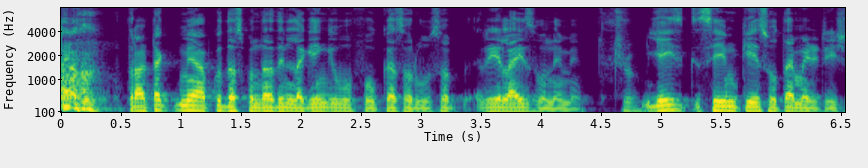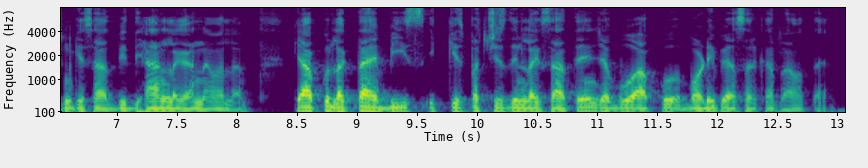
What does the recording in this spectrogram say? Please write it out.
त्राटक में आपको दस पंद्रह दिन लगेंगे वो फोकस और वो सब रियलाइज़ होने में। True. यही सेम केस होता है मेडिटेशन के साथ भी ध्यान लगाने वाला। कि आपको लगता है बीस इक्कीस पच्चीस दिन लग जाते हैं जब वो आपको बॉडी पे असर कर रहा होता है।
